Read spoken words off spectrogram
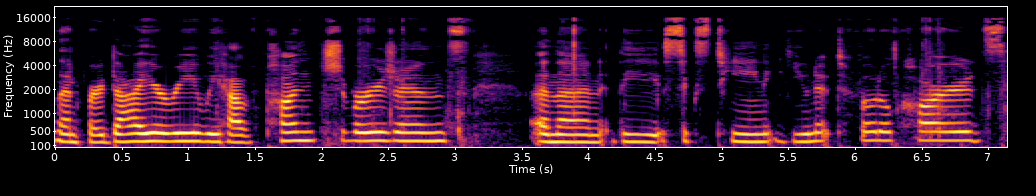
Then for Diary, we have Punch versions, and then the 16 unit photo cards,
